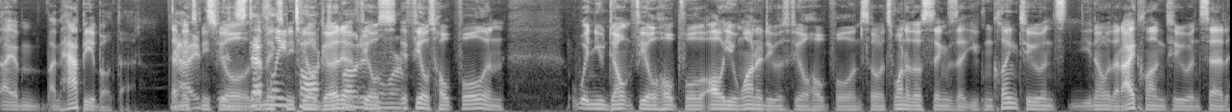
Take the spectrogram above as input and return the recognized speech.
I'm I'm happy about that. That Yeah, makes me feel that makes me feel good. It it feels more. it feels hopeful and when you don't feel hopeful, all you want to do is feel hopeful, and so it's one of those things that you can cling to, and you know that I clung to and said,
